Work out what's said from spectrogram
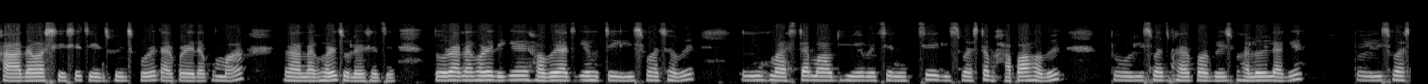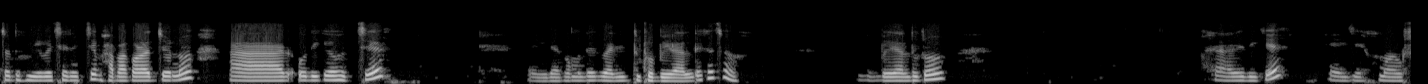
খাওয়া দাওয়া শেষে চেঞ্জ ফেঞ্জ করে তারপরে দেখো মা রান্নাঘরে চলে এসেছে। তো রান্নাঘরে দিকে হবে আজকে হচ্ছে ইলিশ মাছ হবে। ইলিশ মাছটা মা ধুয়ে বেছে নিচ্ছে, ইলিশ মাছটা ভাপা হবে। তো ইলিশ মাছ ভাপা বেশ ভালোই লাগে। তো ইলিশ মাছটা ধুয়ে বেছে নিচ্ছে ভাপা করার জন্য। আর ওদিকে হচ্ছে, এই দেখো আমাদের বাড়ির দুটো বেড়াল, দেখেছ? বেড়াল দুটো আর এদিকে এই যে মাংস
